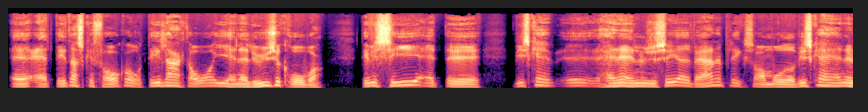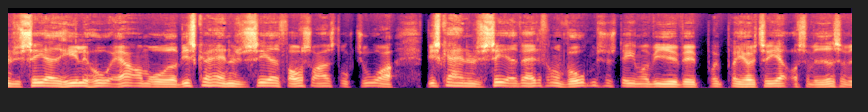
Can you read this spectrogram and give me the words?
øh, af det, der skal foregå, det er lagt over i analysegrupper. Det vil sige, at øh, vi skal øh, have analyseret værnepligtsområder, vi skal have analyseret hele HR-områder, vi skal have analyseret forsvarsstrukturer, vi skal have analyseret, hvad er det for nogle våbensystemer, vi øh, vil prioritere osv. osv.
